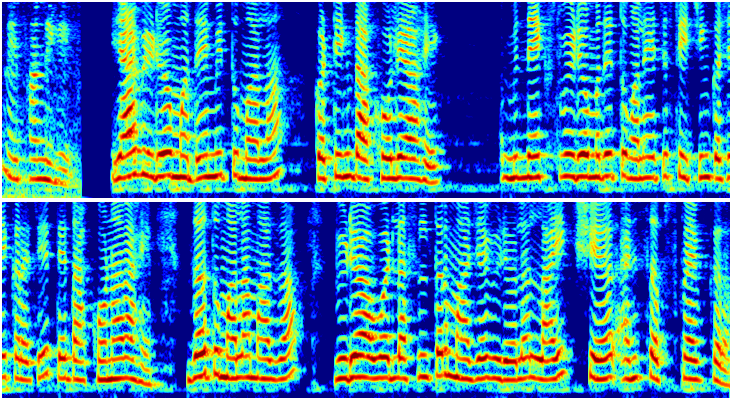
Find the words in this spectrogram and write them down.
नेफा निघेल. या व्हिडिओमध्ये मी तुम्हाला कटिंग दाखवले आहे. मी नेक्स्ट व्हिडिओमध्ये तुम्हाला ह्याचे स्टिचिंग कसे करायचे ते दाखवणार आहे. जर तुम्हाला माझा व्हिडिओ आवडला असेल तर माझ्या व्हिडिओला लाईक शेअर आणि सबस्क्राईब करा.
